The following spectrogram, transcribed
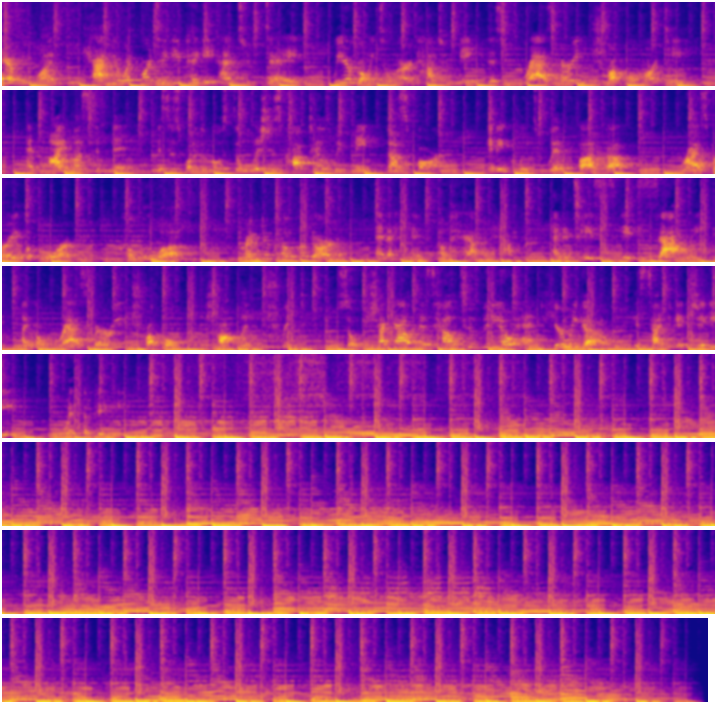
Hey everyone, Kat here with Martigy Piggy, and today we are going to learn how to make this raspberry truffle martini. And I must admit, this is one of the most delicious cocktails we've made thus far. It includes whipped vodka, raspberry liqueur, Kahlua, creme de cacao dark, and a hint of half and half. And it tastes exactly like a raspberry truffle chocolate treat. So check out this how-to video and here we go. It's time to get jiggy with the piggy.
